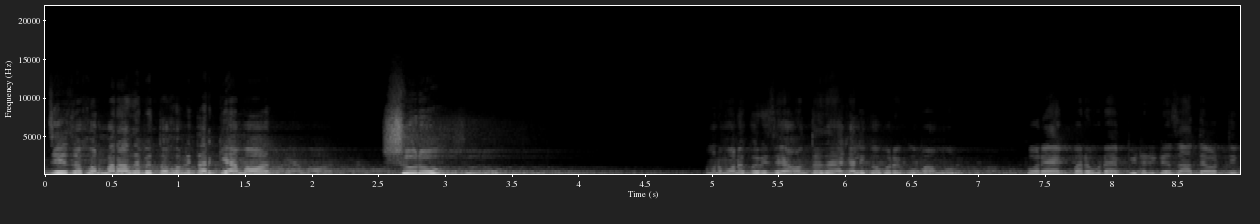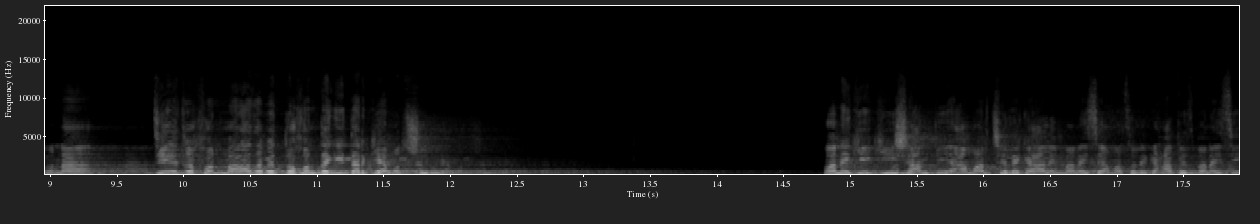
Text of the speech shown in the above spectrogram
যে যখন মারা যাবে তখনই তার কিয়ামত শুরু। আমরা মনে করি যে এখন তো যায় খালি কবরে ঘুমামু, পরে একবার উড়ে পিঠা টিটা যা দেওয়ার দিব। না, যে যখন মারা যাবে তখন থেকেই তার কিয়ামত শুরু। অনেকে কি শান্তি, আমার ছেলেকে আলেম বানাইছি, আমার ছেলেকে হাফেজ বানাইছি,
